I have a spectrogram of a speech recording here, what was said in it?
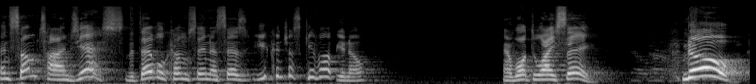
And sometimes, yes, the devil comes in and says, You can just give up, you know. And what do I say? No,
